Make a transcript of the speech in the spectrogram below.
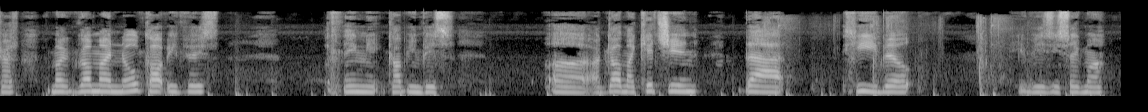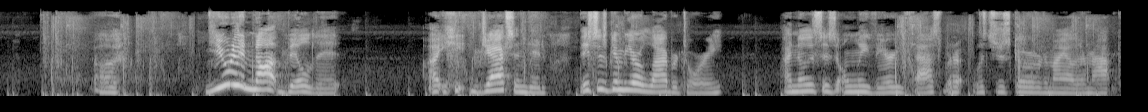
I got my no copy paste thing, copy and paste. Uh, I got my kitchen that he built. VZ Sigma. Uh, you did not build it. I, he, Jackson did. This is going to be our laboratory. I know this is only very fast, but uh, let's just go over to my other map.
